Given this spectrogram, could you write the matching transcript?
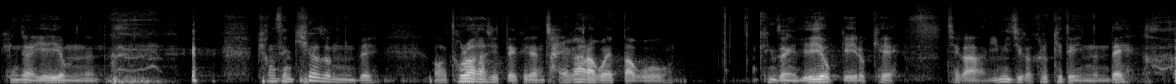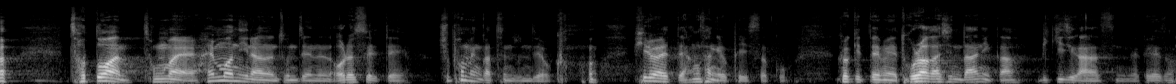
굉장히 예의 없는 평생 키워줬는데 어, 돌아가실 때 그냥 잘 가라고 했다고 굉장히 예의 없게 이렇게 제가 이미지가 그렇게 돼 있는데 저 또한 정말 할머니라는 존재는 어렸을 때 슈퍼맨 같은 존재였고 필요할 때 항상 옆에 있었고 그렇기 때문에 돌아가신다 하니까 믿기지가 않았습니다. 그래서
